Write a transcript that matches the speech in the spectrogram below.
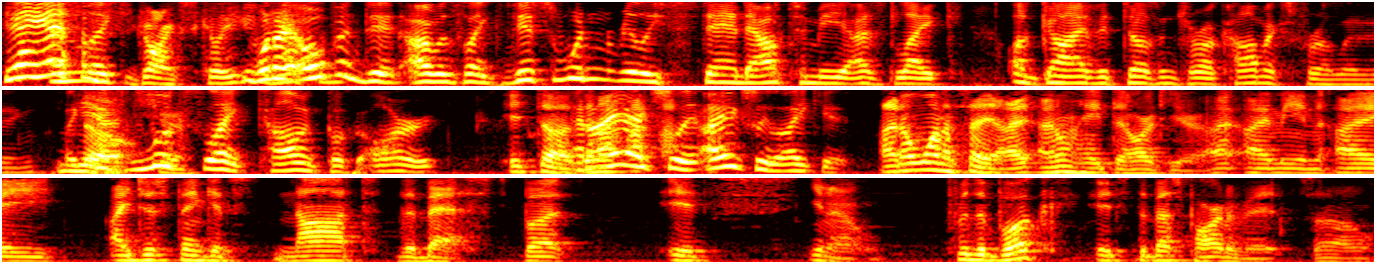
Yeah, he has And, some like, drawing skill. He When he I some- opened it, I was like, this wouldn't really stand out to me as like a guy that doesn't draw comics for a living. Like No, this it's looks like comic book art, it does, and I actually, I actually like it. I don't want to say I, I don't hate the art here. I, I mean, I I just think it's not the best, but it's you know for the book, it's the best part of it. So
